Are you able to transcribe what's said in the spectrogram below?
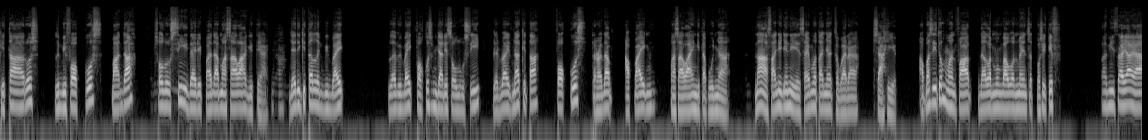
kita harus lebih fokus pada solusi daripada masalah gitu ya. Ya. Jadi kita lebih baik lebih baik fokus mencari solusi daripada kita fokus terhadap apa yang masalah yang kita punya. Nah, selanjutnya nih saya mau tanya kepada Syahid. Apa sih itu manfaat dalam membangun mindset positif? Bagi saya ya,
